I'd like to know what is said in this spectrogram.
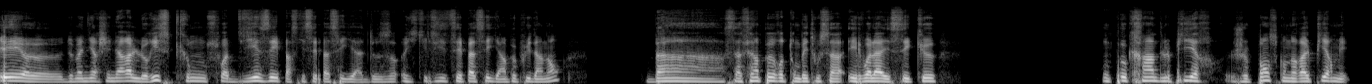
et euh, de manière générale, le risque qu'on soit biaisé par ce qui s'est passé qui s'est passé il y a un peu plus d'un an, ben ça fait un peu retomber tout ça. Et voilà, et c'est que on peut craindre le pire. Je pense qu'on aura le pire, mais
